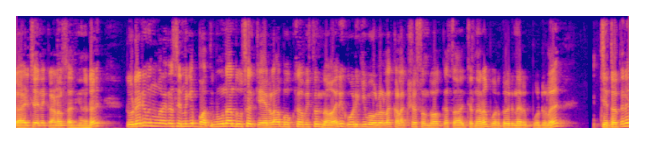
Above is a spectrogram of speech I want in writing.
കാഴ്ച തന്നെ കാണാൻ സാധിക്കുന്നുണ്ട്. തുടരും എന്ന് പറയുന്ന സിനിമയ്ക്ക് പതിമൂന്നാം ദിവസം കേരള ബോക്സ് ഓഫീസിൽ നാല് കോടിക്ക് മുകളിലുള്ള കളക്ഷൻ സ്വന്തമാക്കാൻ സാധിച്ചെന്നാണ് പുറത്തു വരുന്ന റിപ്പോർട്ടുകൾ ചിത്രത്തിന്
